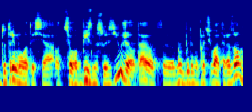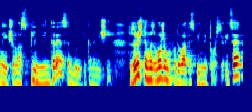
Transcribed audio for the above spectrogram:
дотримуватися от цього бізнесу as usual, та, от, е, ми будемо працювати разом, ну, якщо в нас спільні інтереси будуть економічні, то зрештою ми зможемо подавати спільний простір. І це,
